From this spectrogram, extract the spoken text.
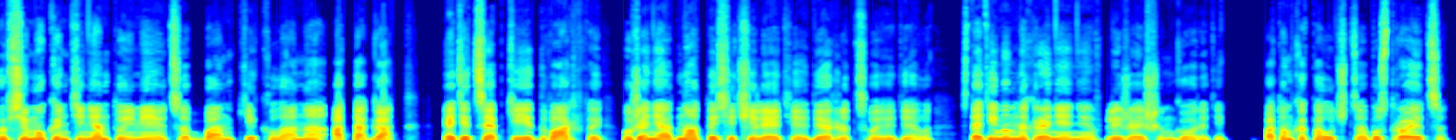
По всему континенту имеются банки клана Атагат. Эти цепкие дварфы уже не одно тысячелетие держат свое дело. Сдадим им на хранение в ближайшем городе. Потом, как получится обустроиться,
